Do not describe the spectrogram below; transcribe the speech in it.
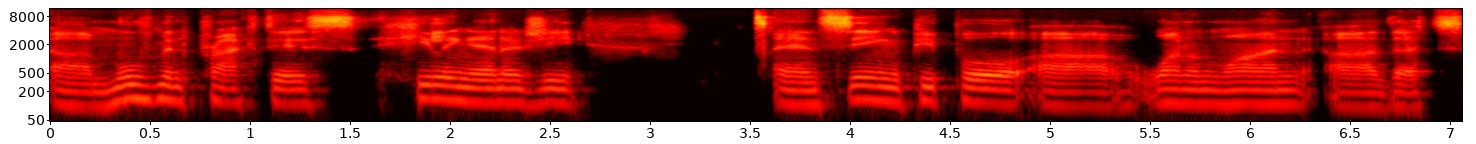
movement practice, healing energy, and seeing people one-on-one uh, -on -one, that's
